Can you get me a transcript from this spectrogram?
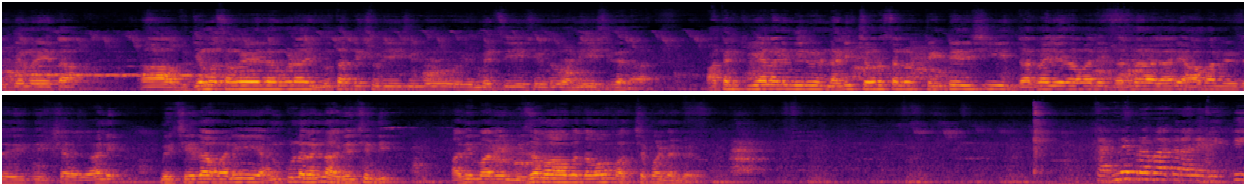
ఉద్యమ నేత ఆ ఉద్యమ సమయంలో కూడా యూత్ అధ్యక్షుడు చేసిండు ఎమ్మెల్సీ చేసిండు అన్ని చేసిండు కదా. అతనికి ఇవ్వాలని మీరు నడి చౌరస్తలో టెంట్ వేసి ధర్నా చేద్దామని ధర్నా కానీ ఆభరణ దీక్ష కానీ మీరు చేద్దామని అనుకున్నారని నాకు తెలిసింది. అది మరి నిజం అబద్ధమో మాకు చెప్పండి అండి మీరు కర్ణే ప్రభాకర్ అనే వ్యక్తి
